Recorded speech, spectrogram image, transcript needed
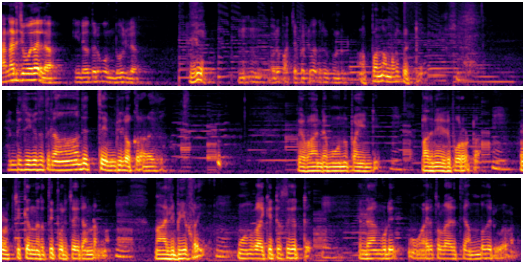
കണ്ണടിച്ച് പോയതല്ല. ഇതിന്റെ അകത്തൊരു കുന്തവും ഇല്ല. ഒരു പച്ചപ്പെട്ടി അതിരിപ്പുണ്ട് അപ്പം നമ്മൾ പെട്ടു. എന്റെ ജീവിതത്തിൽ ആദ്യത്തെ എം ഡി ലോക്കറാണ് ഇത്. ജവാന്റെ മൂന്ന് പൈന്റ് പതിനേഴ് പൊറോട്ട ഫുൾ ചിക്കൻ നിർത്തി പൊരിച്ച രണ്ടെണ്ണം നാല് ബീഫ് ഫ്രൈ മൂന്ന് പാക്കറ്റ് സിഗരറ്റ് എല്ലാം കൂടി മൂവായിരത്തി തൊള്ളായിരത്തി അമ്പത് രൂപ വേണം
